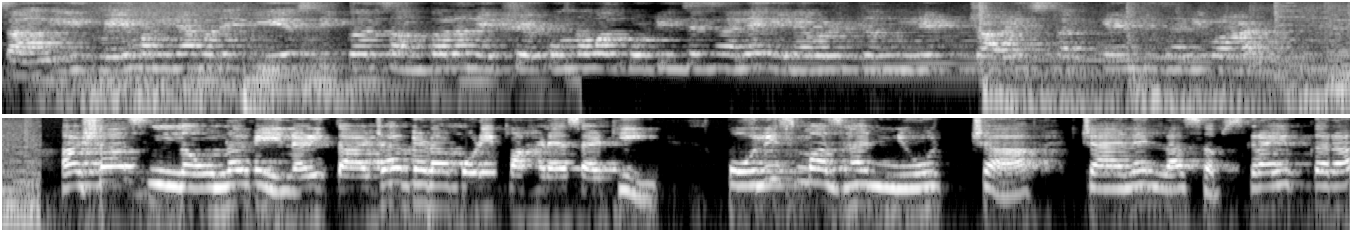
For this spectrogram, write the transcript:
सांगलीत मे महिन्यामध्ये जीएसटी कर संकलन. एकशे एकोणनव्वद कोटींचे झाले. गेल्या वर्षीच्या तुलनेत चाळीस टक्क्यांची झाली वाढ. अशाच नवनवीन आणि ताज्या घडामोडी पाहण्यासाठी पोलीस माझा न्यूजच्या चॅनेलला सबस्क्राईब करा.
